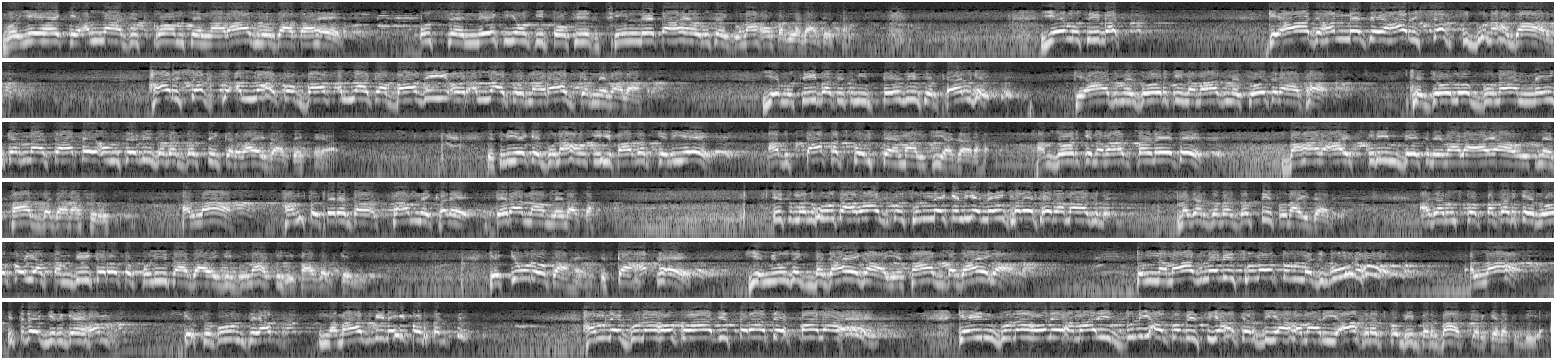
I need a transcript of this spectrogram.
وہ یہ ہے کہ اللہ جس قوم سے ناراض ہو جاتا ہے، اس سے نیکیوں کی توفیق چھین لیتا ہے اور اسے گناہوں پر لگا دیتا ہے۔ یہ مصیبت کہ آج ہم میں سے ہر شخص گناہ گار ہر شخص اللہ کو باغ، اللہ کا باغی اور اللہ کو ناراض کرنے والا ہے۔ یہ مصیبت اتنی تیزی سے پھیل گئی۔ کہ آج میں زور کی نماز میں سوچ رہا تھا کہ جو لوگ گناہ نہیں کرنا چاہتے، ان سے بھی زبردستی کروائے جاتے ہیں آپ۔ اس لیے کہ گناہوں کی حفاظت کے لیے اب طاقت کو استعمال کیا جا رہا۔ ہم زور کی نماز پڑھ رہے تھے، باہر آئس کریم بیچنے والا آیا اور اس نے ساز بجانا شروع کیا۔ اللہ، ہم تو تیرے سامنے کھڑے، تیرا نام لینا چاہتے اس منحوس آواز کو سننے کے لیے نہیں کھڑے تھے نماز میں، مگر زبردستی سنائی جا رہی۔ اگر اس کو پکڑ کے روکو یا تمبی کرو تو پولیس آ جائے گی گناہ کی حفاظت کے لیے۔ کہ کیوں روکا ہے؟ اس کا حق ہے۔ یہ میوزک بجائے گا، یہ ساز بجائے گا۔ تم نماز میں بھی سنو، تم مجبور ہو۔ اللہ، اتنے گر گئے ہم کہ سکون سے اب نماز بھی نہیں پڑھ سکتے۔ ہم نے گناہوں کو آج اس طرح سے پالا ہے کہ ان گناہوں نے ہماری دنیا کو بھی سیاہ کر دیا، ہماری آخرت کو بھی برباد کر کے رکھ دیا۔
